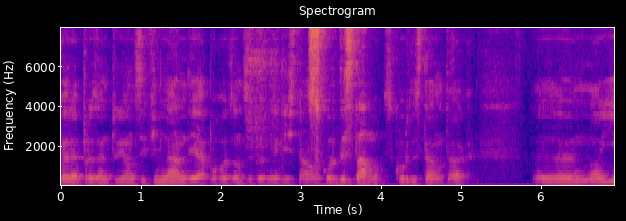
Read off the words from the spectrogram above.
reprezentujący Finlandię, a pochodzący pewnie gdzieś tam... Z Kurdystanu. z Kurdystanu, tak? Yy, No i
